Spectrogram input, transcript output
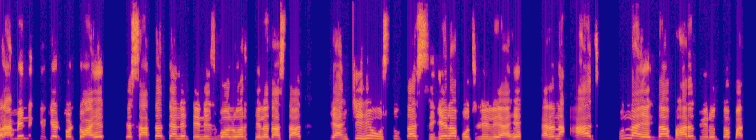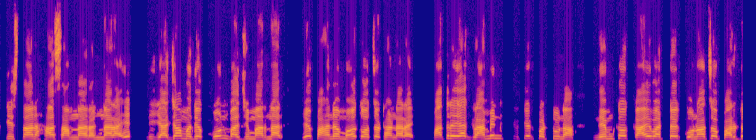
ग्रामीण क्रिकेटपटू आहेत जे सातत्याने टेनिस बॉलवर खेळत असतात. यांची ही उत्सुकता सिगेला पोचलेली आहे. कारण आज पुन्हा एकदा भारत विरुद्ध पाकिस्तान हा सामना रंगणार आहे. आणि याच्यामध्ये कोण बाजी मारणार हे पाहणं महत्वाचं ठरणार आहे. मात्र या ग्रामीण क्रिकेटपटूंना नेमकं काय वाटतंय कोणाचं पार्ट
